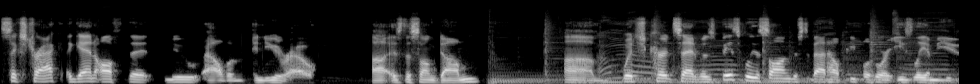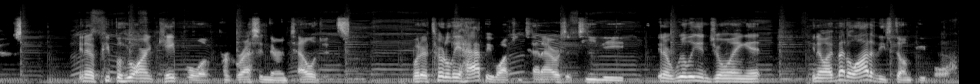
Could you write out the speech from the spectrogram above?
six track again off the new album In Utero uh, is the song "Dumb," um, which Kurt said was basically a song just about how people who are easily amused, you know, people who aren't capable of progressing their intelligence, but are totally happy watching ten hours of TV, you know, really enjoying it. You know, I've met a lot of these dumb people.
